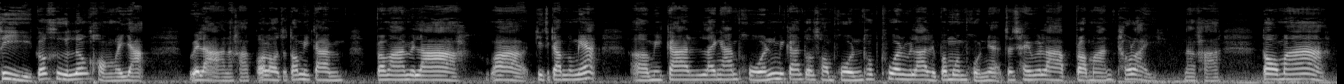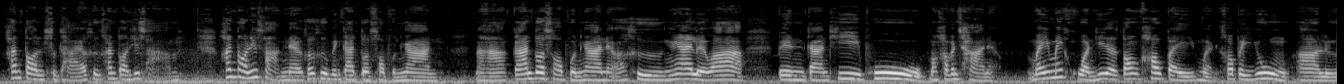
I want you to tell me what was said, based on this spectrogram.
4 ก็คือเรื่องของระยะเวลานะคะ ก็เราจะต้องมีการประมาณเวลาว่ากิจกรรมตรงเนี้ยมีการรายงานผล มีการตรวจสอบผล ทบทวนเวลาหรือประมวลผลเนี่ยจะใช้เวลาประมาณเท่าไหร่นะคะ ต่อมาขั้นตอนสุดท้ายก็คือขั้นตอนที่ 3 ขั้นตอนที่3เนี่ยก็คือเป็นการตรวจสอบผลงานนะคะการตรวจสอบผลงานเนี่ยก็คือง่าย ๆเลยว่า เป็นการที่ผู้บังคับบัญชาเนี่ยไม่ไม่ควรที่จะต้องเข้าไปเหมือนเข้าไปยุ่งอ่าหรือ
